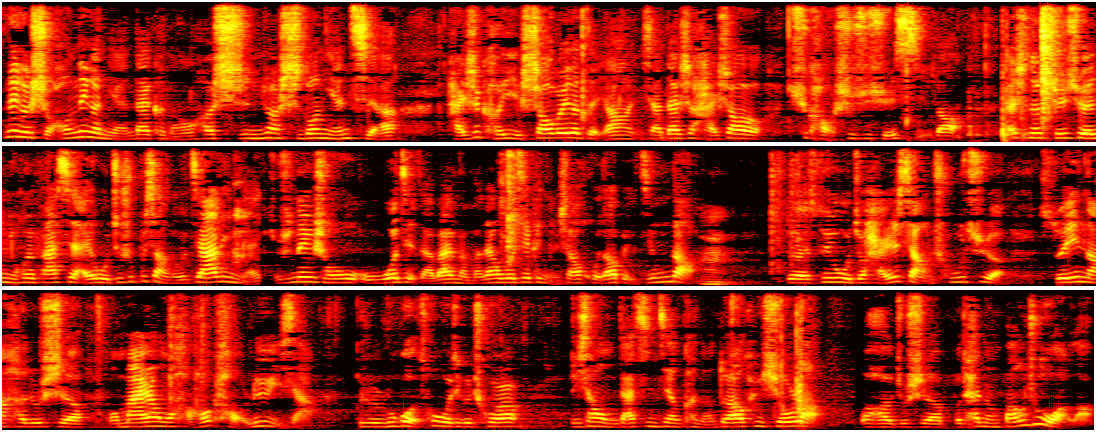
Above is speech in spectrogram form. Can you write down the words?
那个时候那个年代可能和十，你像十多年前还是可以稍微的怎样一下，但是还是要去考试去学习的。但是呢，学学你会发现，哎，我就是不想留家里面，就是那时候我姐在外面嘛，但我姐肯定是要回到北京的，嗯，对，所以我就还是想出去。所以呢，她就是我妈让我好好考虑一下。就是如果错过这个村儿，就像我们家亲戚可能都要退休了，然后就是不太能帮助我了。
